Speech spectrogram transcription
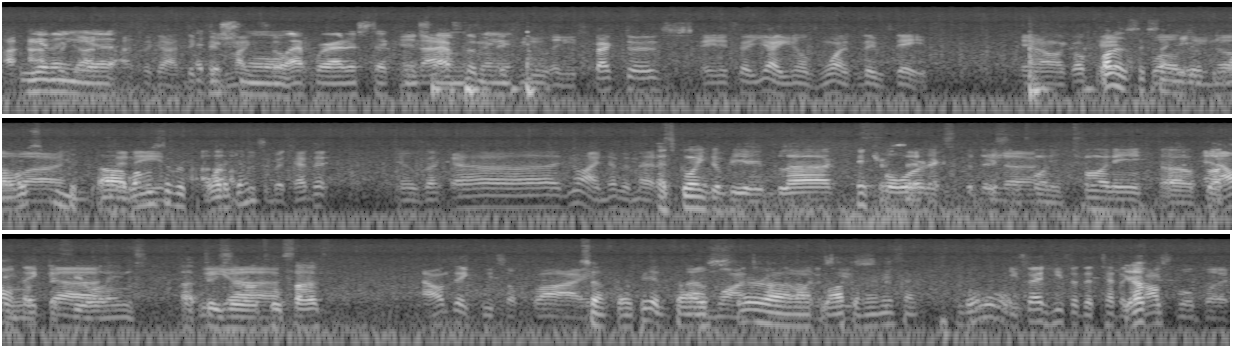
Asked. I, Do you I have any forgot, uh, I forgot. I think additional apparatus that can And I asked to him thing? if he knew any inspectors, and he said, yeah, you know one. His name's Dave. And I'm like, okay. What is six well, seconds you know, one? uh, What was the- the uh, what was the report of again? the superintendent? And it was like, uh, no, I never met him. It's going to be a black Ford Expedition And, uh, 2020, uh, and I don't blocking up think, the uh, fuel lanes at we, uh, 3025. I don't think we supply. So for be advised, um, they're uh, not Wants blocking honesties. anything. He said he's a detective Yep. constable, but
